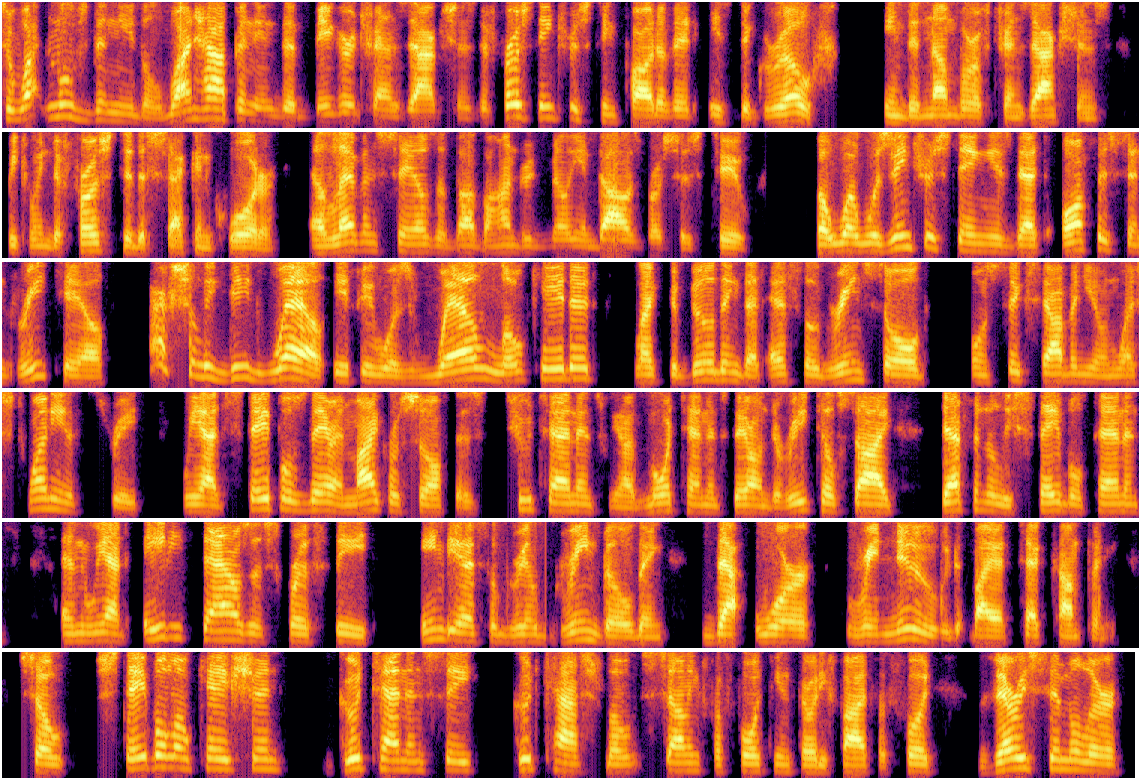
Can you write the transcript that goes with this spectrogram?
So what moves the needle? What happened in the bigger transactions? The first interesting part of it is the growth in the number of transactions between the first to the second quarter. 11 sales above $100 million versus two. But what was interesting is that office and retail actually did well if it was well located, like the building that SL Green sold on 6th Avenue and West 20th Street. We had Staples there and Microsoft as two tenants. We had more tenants there on the retail side, definitely stable tenants. And we had 80,000 square feet in the SL Green building that were renewed by a tech company. So stable location, good tenancy, good cash flow, selling for 1435 a foot. Very similar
